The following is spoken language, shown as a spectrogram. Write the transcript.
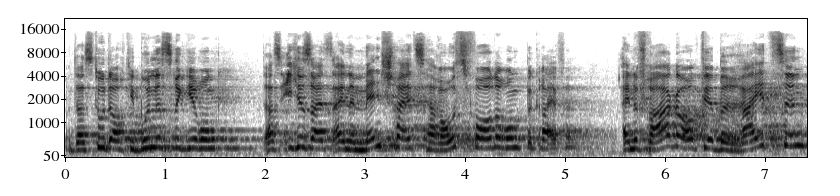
und das tut auch die Bundesregierung, dass ich es als eine Menschheitsherausforderung begreife. Eine Frage, ob wir bereit sind,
